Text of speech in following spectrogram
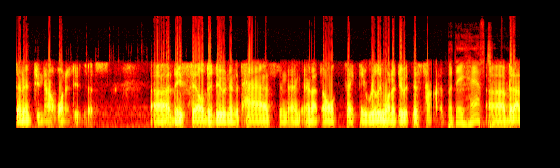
Senate do not want to do this. Uh, they failed to do it in the past, and, and, and I don't think they really want to do it this time. But they have to. Uh, but I,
